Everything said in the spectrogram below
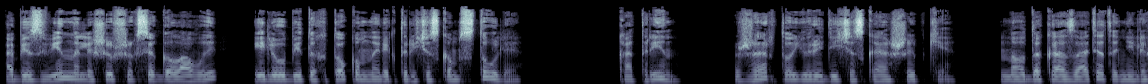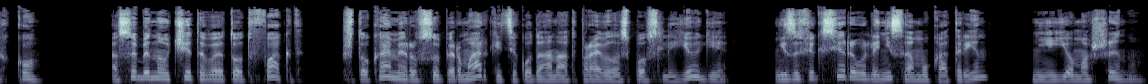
о безвинно лишившихся головы или убитых током на электрическом стуле. Катрин — жертва юридической ошибки, но доказать это нелегко. Особенно учитывая тот факт, что камеры в супермаркете, куда она отправилась после йоги, не зафиксировали ни саму Катрин, ни ее машину.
